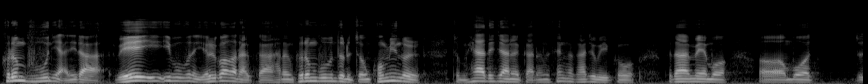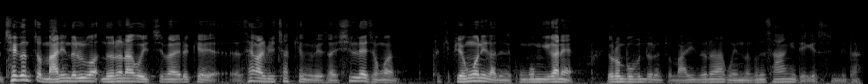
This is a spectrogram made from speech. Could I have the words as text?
그런 부분이 아니라 왜 이 부분에 열광을 할까 하는 그런 부분들은 좀 고민을 좀 해야 되지 않을까 라는 생각 가지고 있고 그 다음에 뭐어뭐 최근 좀 많이 늘어, 늘어나고 있지만 이렇게 생활 밀착형으로 해서 실내 정원 특히 병원이라든지 공공기관에 이런 부분들은 좀 많이 늘어나고 있는 그런 상황이 되겠습니다.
